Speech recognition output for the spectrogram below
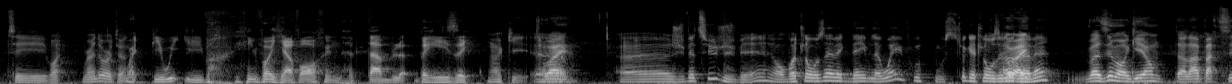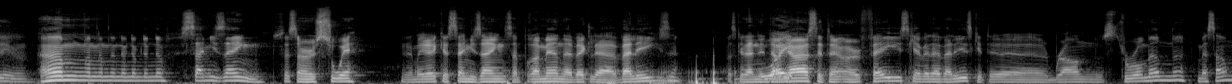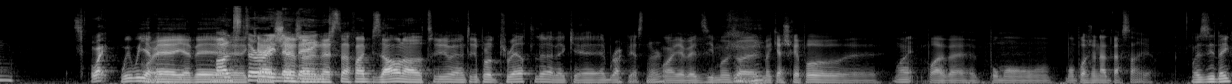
c'est ouais, Randy Orton. Puis oui, il va, il va y avoir une table brisée. Ok. Euh, ouais. Euh, j'y vais dessus, j'y vais. On va closer avec Dave le Wave ou, ou c'est toi qui as closé l'autre avant? Vas-y, mon Guillaume, t'as l'air parti. Um, Sami Zayn, ça c'est un souhait. J'aimerais que Sami Zayn se promène avec la valise. Parce que l'année dernière, c'était un face qui avait la valise qui était euh, Braun Strowman, me semble. Ouais. Oui, oui, il y avait, il y avait Monster euh, une affaire bizarre dans un triple threat là, avec euh, Brock Lesnar. Ouais, il avait dit, moi, je, je me cacherai pas euh, ouais. pour, pour mon, mon, prochain adversaire. Vas-y, Dave.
